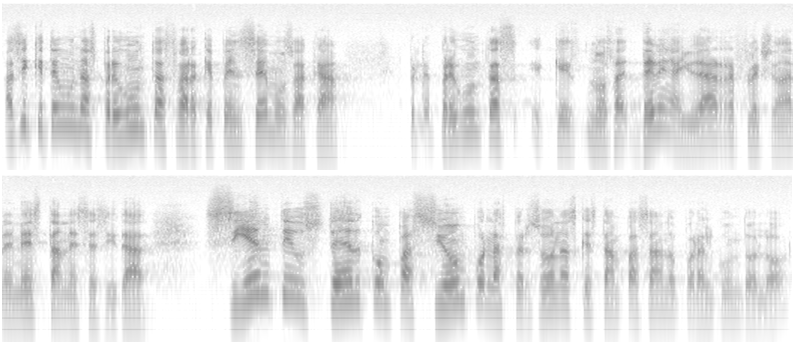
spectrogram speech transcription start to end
Así que tengo unas preguntas para que pensemos acá. Preguntas que nos deben ayudar a reflexionar en esta necesidad. ¿Siente usted compasión por las personas que están pasando por algún dolor?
